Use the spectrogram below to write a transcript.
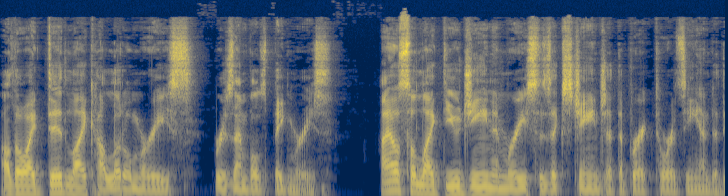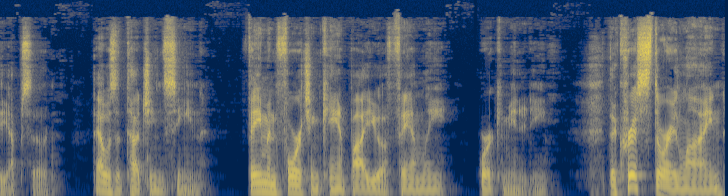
although I did like how little Maurice resembles Big Maurice. I also liked Eugene and Maurice's exchange at the brick towards the end of the episode. That was a touching scene. Fame and fortune can't buy you a family or a community. The Chris storyline,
